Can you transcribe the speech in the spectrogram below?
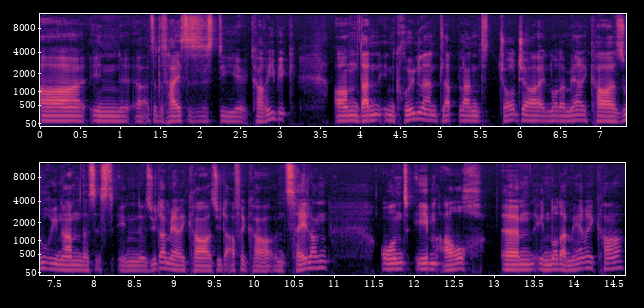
Äh, in, äh, also das heißt, es ist die Karibik. Ähm, dann in Grönland, Lappland, Georgia in Nordamerika, Surinam, das ist in Südamerika, Südafrika und Ceylon und eben auch ähm, in Nordamerika.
